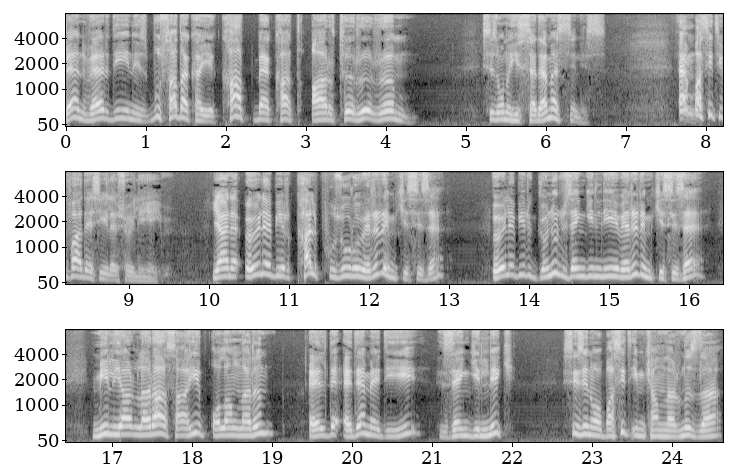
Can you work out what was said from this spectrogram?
ben verdiğiniz bu sadakayı kat be kat artırırım. Siz onu hissedemezsiniz. En basit ifadesiyle söyleyeyim. Yani öyle bir kalp huzuru veririm ki size, öyle bir gönül zenginliği veririm ki size, milyarlara sahip olanların elde edemediği zenginlik sizin o basit imkanlarınızla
